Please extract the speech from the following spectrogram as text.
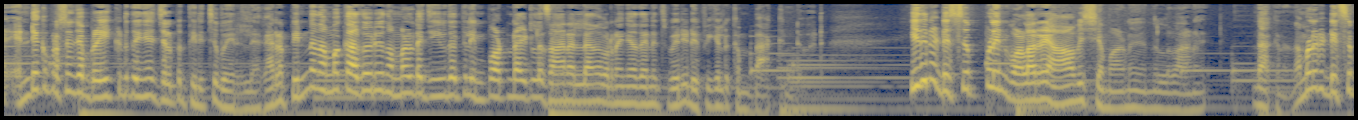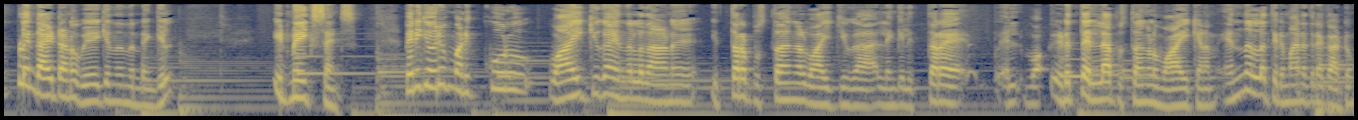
എന്റെയൊക്കെ പ്രശ്നം വെച്ചാൽ ബ്രേക്ക് എടുത്തു കഴിഞ്ഞാൽ ചിലപ്പോൾ തിരിച്ചു വരില്ല. കാരണം പിന്നെ നമുക്ക് അതൊരു നമ്മളുടെ ജീവിതത്തിൽ ഇമ്പോർട്ടന്റ് ആയിട്ടുള്ള സാധനമല്ല എന്ന് പറഞ്ഞു കഴിഞ്ഞാൽ then it's very difficult come back into it ഇതിന് ഡിസിപ്ലിൻ വളരെ ആവശ്യമാണ് എന്നുള്ളതാണ് ഇതാക്കുന്നത്. നമ്മളൊരു ഡിസിപ്ലിൻഡ് ആയിട്ടാണ് ഉപയോഗിക്കുന്നതെന്നുണ്ടെങ്കിൽ ഇറ്റ് മേക്സ് സെൻസ് അപ്പം എനിക്ക് ഒരു മണിക്കൂർ വായിക്കുക എന്നുള്ളതാണ് ഇത്ര പുസ്തകങ്ങൾ വായിക്കുക അല്ലെങ്കിൽ ഇത്ര എടുത്ത എല്ലാ പുസ്തകങ്ങളും വായിക്കണം എന്നുള്ള തീരുമാനത്തിനെക്കാട്ടും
